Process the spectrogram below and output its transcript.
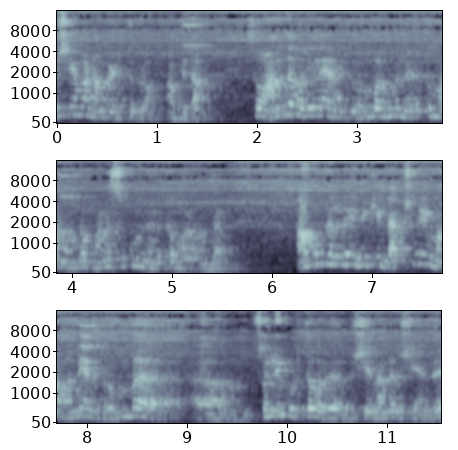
விஷயமா நம்ம எடுத்துக்கிறோம். அப்படிதான். ஸோ அந்த வகையில் எனக்கு ரொம்ப ரொம்ப நெருக்கமானவங்க மனசுக்கும் நெருக்கமானவங்க. அவங்களில் இன்னைக்கு லக்ஷ்மி அம்மா வந்து எனக்கு ரொம்ப சொல்லி கொடுத்த ஒரு விஷயம் நல்ல விஷயம் அது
